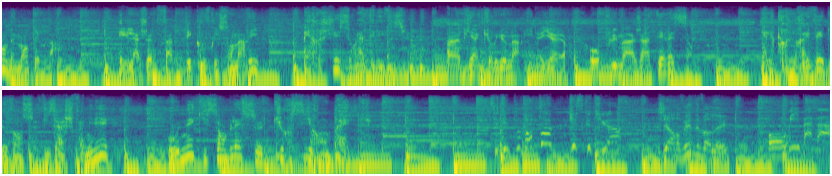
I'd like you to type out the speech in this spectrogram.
Ne mentait pas. Et la jeune femme découvrit son mari perché sur la télévision. Un bien curieux mari d'ailleurs, au plumage intéressant. Elle crut rêver devant ce visage familier, au nez qui semblait se durcir en bec. C'est épouvantable, qu'est-ce que tu as? J'ai envie de voler. Oh oui, papa.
